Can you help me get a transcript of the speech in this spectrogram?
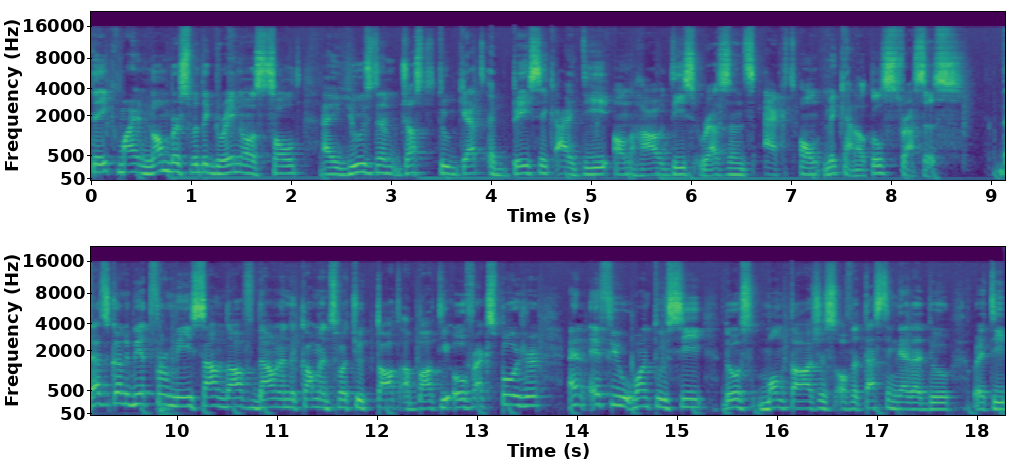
take my numbers with a grain of salt and use them just to get a basic idea on how these resins act on mechanical stresses. That's gonna be it for me. Sound off down in the comments what you thought about the overexposure and if you want to see those montages of the testing that I do with the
